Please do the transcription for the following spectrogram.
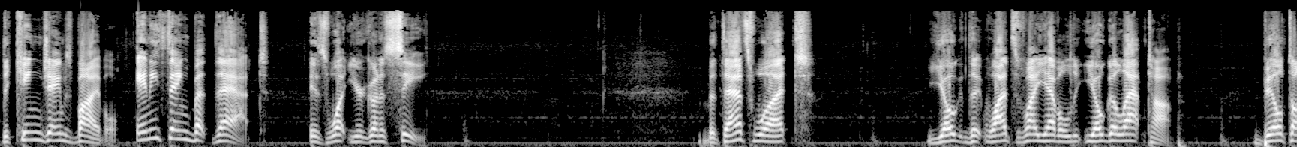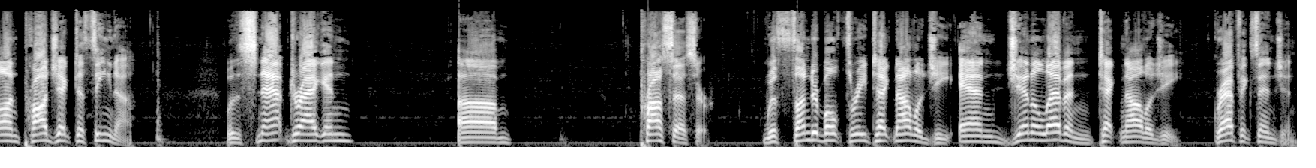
the King James Bible, anything but that is what you're going to see. But that's what yoga. That's why you have a yoga laptop built on Project Athena with a Snapdragon um, processor with Thunderbolt 3 technology and Gen 11 technology, graphics engine.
